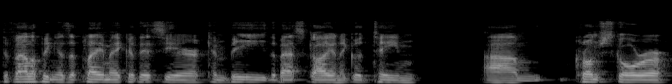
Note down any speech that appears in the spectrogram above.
developing as a playmaker this year, can be the best guy in a good team. Um, crunch scorer.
